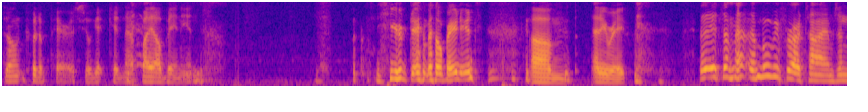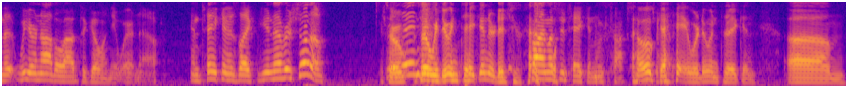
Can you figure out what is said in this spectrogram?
don't go to Paris, you'll get kidnapped by Albanians. you damn Albanians. Um, any rate, It's a, ma- a movie for our times, and that we are not allowed to go anywhere now. And Taken is like, you never should have. It's so so are we doing Taken or did you? Have Fine, let's do Taken. We've talked so much about it. Okay, we're doing Taken. Um,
